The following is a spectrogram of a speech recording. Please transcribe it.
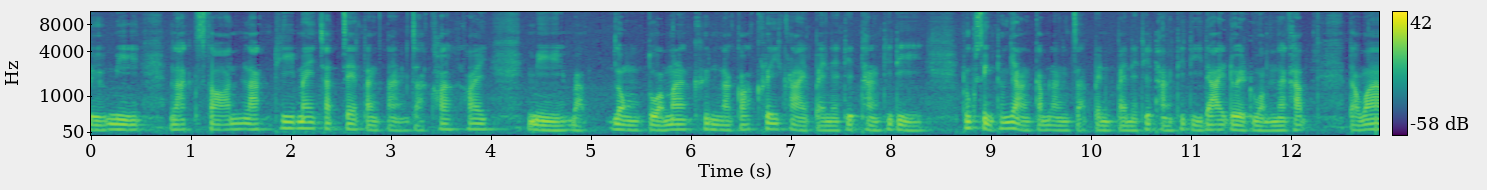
หรือมีรักซ้อนรักที่ไม่ชัดเจนต่างๆ จะค่อยๆมีแบบ ลงตัวมากขึ้นแล้วก็คลี่คลายไปในทิศทางที่ดี ทุกสิ่งทุกอย่างกำลังจะเป็นไปในทิศทางที่ดีได้โดยรวมนะครับ แต่ว่า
